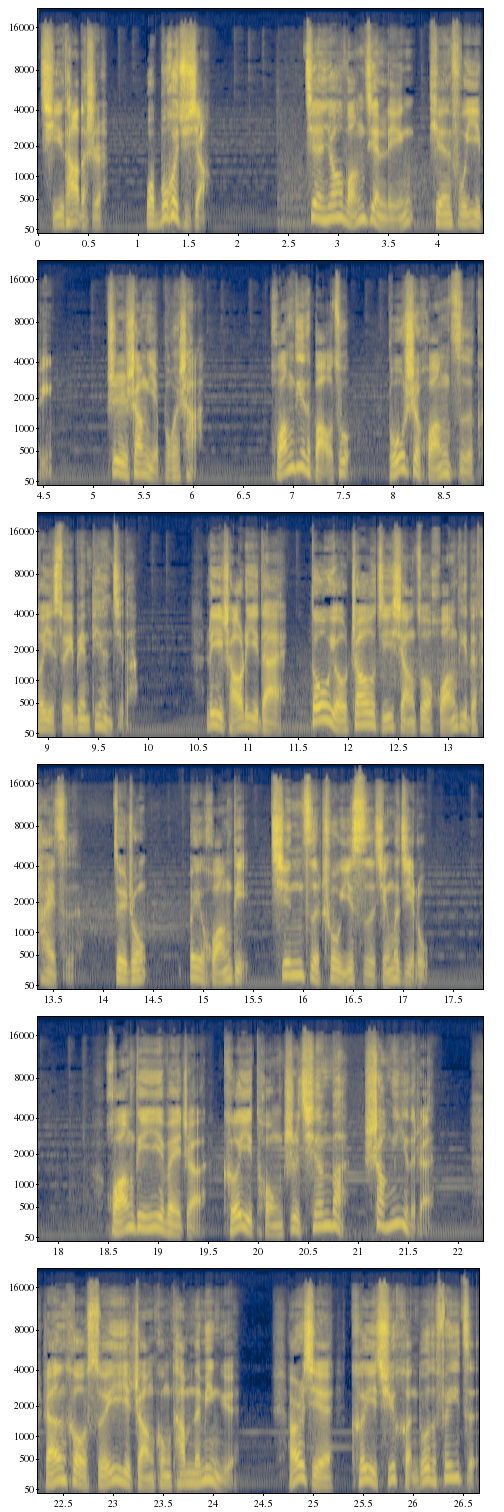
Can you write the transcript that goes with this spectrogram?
其他的事我不会去想。剑妖王剑灵天赋异禀，智商也不会差。皇帝的宝座不是皇子可以随便惦记的，历朝历代都有着急想做皇帝的太子，最终被皇帝亲自处以死刑的记录。皇帝意味着可以统治千万上亿的人，然后随意掌控他们的命运，而且可以娶很多的妃子，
